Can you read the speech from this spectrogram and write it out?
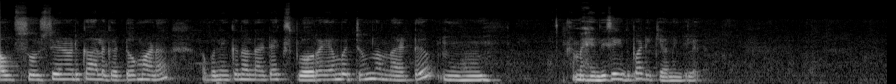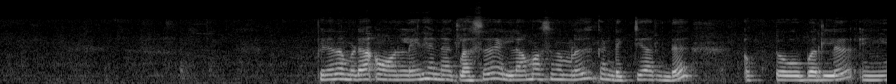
ഔട്ട്സോഴ്സ് ചെയ്യുന്ന ഒരു കാലഘട്ടവുമാണ്. അപ്പോൾ നിങ്ങൾക്ക് നന്നായിട്ട് എക്സ്പ്ലോർ ചെയ്യാൻ പറ്റും. നന്നായിട്ട് മെഹന്തി ചെയ്ത് പഠിക്കുകയാണെങ്കിൽ പിന്നെ നമ്മുടെ ഓൺലൈൻ ഹെന്ന ക്ലാസ് എല്ലാ മാസവും നമ്മൾ കണ്ടക്ട് ചെയ്യാറുണ്ട്. ഒക്ടോബറിൽ ഇനി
